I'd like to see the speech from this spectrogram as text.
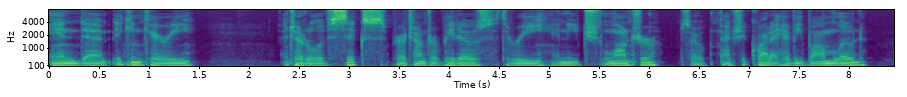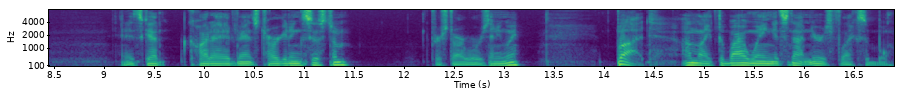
and uh, it can carry a total of six proton torpedoes, three in each launcher. So, actually, quite a heavy bomb load. And it's got quite an advanced targeting system for Star Wars, anyway. But, unlike the Y Wing, it's not near as flexible.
